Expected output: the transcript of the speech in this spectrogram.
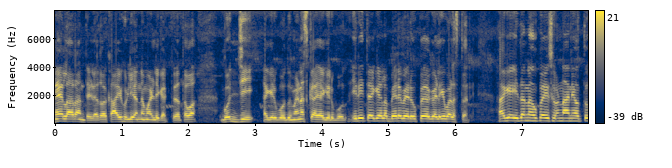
ಮೇಲಾರ ಅಂತೇಳಿ ಅಥವಾ ಕಾಯಿ ಹುಳಿಯನ್ನು ಮಾಡಲಿಕ್ಕೆ ಆಗ್ತದೆ ಅಥವಾ ಗೊಜ್ಜಿ ಆಗಿರ್ಬೋದು ಮೆಣಸ್ಕಾಯಿ ಆಗಿರ್ಬೋದು ಈ ರೀತಿಯಾಗಿ ಎಲ್ಲ ಬೇರೆ ಬೇರೆ ಉಪಯೋಗಗಳಿಗೆ ಬಳಸ್ತಾರೆ. ಹಾಗೆ ಇದನ್ನು ಉಪಯೋಗಿಸಿಕೊಂಡು ನಾನು ಇವತ್ತು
